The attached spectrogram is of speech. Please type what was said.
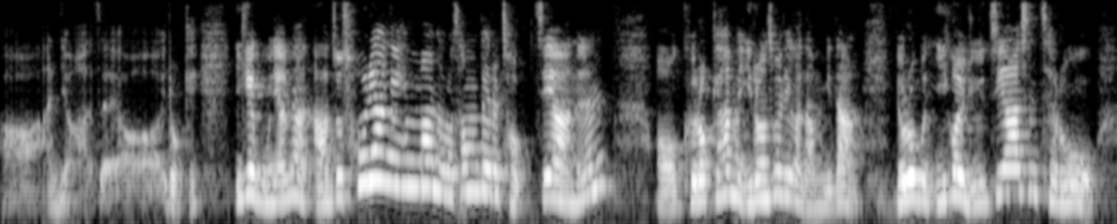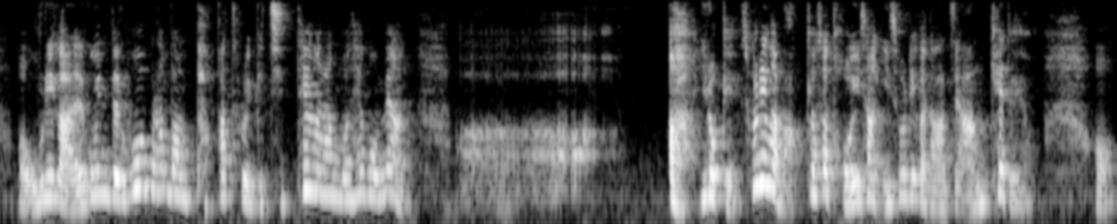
어, 안녕하세요. 이렇게 이게 뭐냐면 아주 소량의 힘만으로 성대를 접지 않은 어, 그렇게 하면 이런 소리가 납니다. 여러분 이걸 유지하신 채로 어, 우리가 알고 있는 대로 호흡을 한번 바깥으로 이렇게 지탱을 한번 해보면 아, 아 이렇게 소리가 막혀서 더 이상 이 소리가 나지 않게 돼요. 어,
